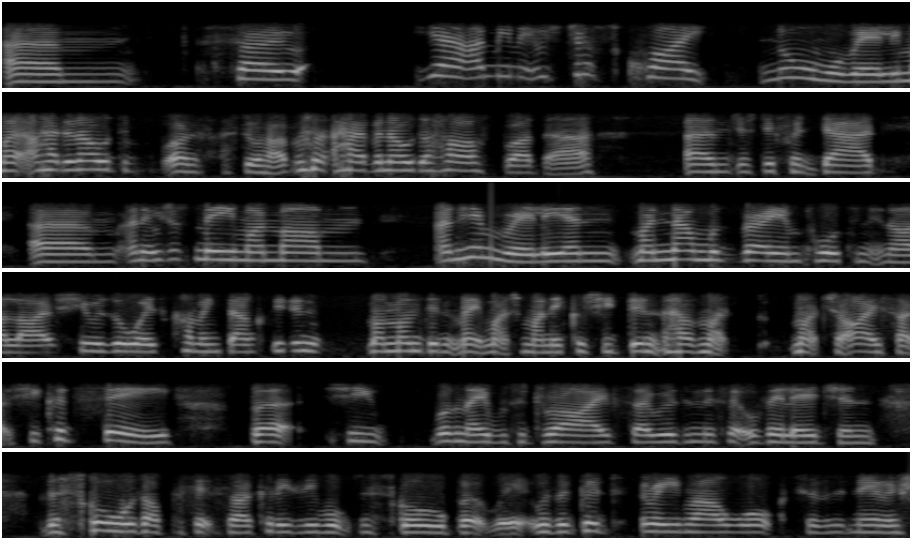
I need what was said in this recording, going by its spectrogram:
Um, so yeah, I mean it was just quite normal really. My, I had an older, well, I still have, I have an older half brother, um, just different dads, um, and it was just me, my mum and him really. And my nan was very important in our lives. She was always coming down because didn't. My mum didn't make much money because she didn't have much much eyesight. She could see, but she wasn't able to drive, so we was in this little village, and the school was opposite, so I could easily walk to school. But it was a good three mile walk to the nearest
